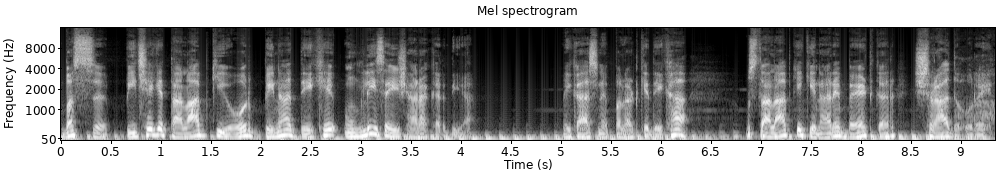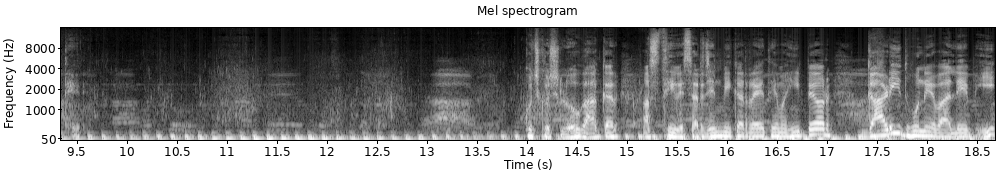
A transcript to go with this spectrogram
बस पीछे के तालाब की ओर बिना देखे उंगली से इशारा कर दिया। विकास ने पलट के देखा, उस तालाब के किनारे बैठकर श्राद्ध हो रहे थे। कुछ कुछ लोग आकर अस्थि विसर्जन भी कर रहे थे वहीं पे और गाड़ी धोने वाले भी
